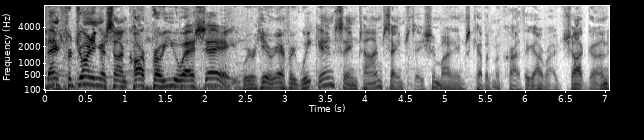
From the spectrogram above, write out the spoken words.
Thanks for joining us on CarPro USA. We're here every weekend, same time, same station. My name's Kevin McCarthy. I ride shotgun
